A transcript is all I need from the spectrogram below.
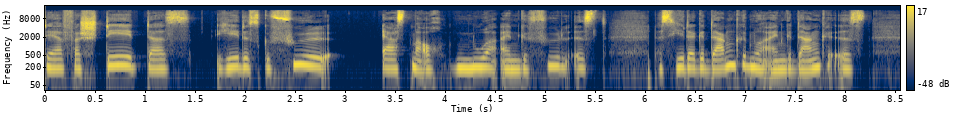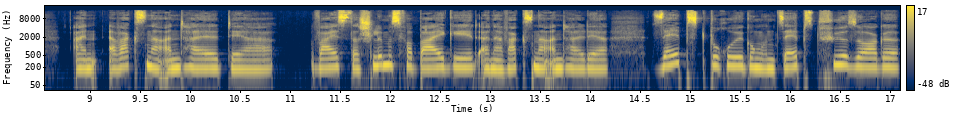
der versteht, dass jedes Gefühl erstmal auch nur ein Gefühl ist, dass jeder Gedanke nur ein Gedanke ist, ein erwachsener Anteil, der weiß, dass Schlimmes vorbeigeht, ein erwachsener Anteil, der Selbstberuhigung und Selbstfürsorge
